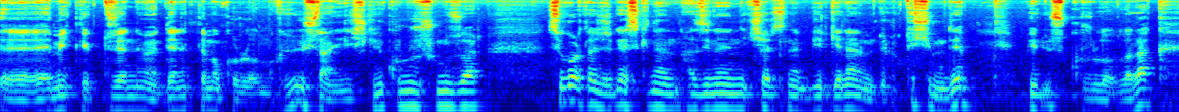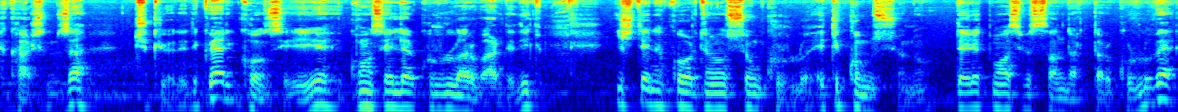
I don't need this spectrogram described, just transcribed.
e, Emeklilik Düzenleme Denetleme Kurulu olmak üzere 3 tane ilişkili kuruluşumuz var. Sigortacılık eskiden hazinenin içerisinde bir genel müdürlüktü. Şimdi bir üst kurulu olarak karşımıza çıkıyor dedik. Vergi konseyi, konseyler kurullar var dedik. İş Denetim Koordinasyon Kurulu, Etik Komisyonu, Devlet Muhasebe Standartları Kurulu ve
